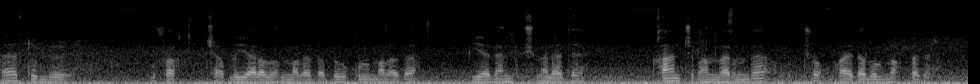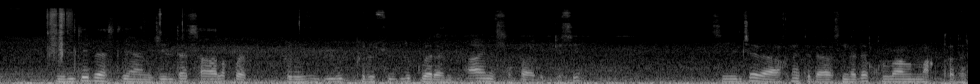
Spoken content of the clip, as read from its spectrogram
her türlü ufak çaplı yaralanmalarda, burkulmalarda, bir yerden düşmelerde kan çıbanlarında çok faydalı olmaktadır. Cildi besleyen, cilde sağlık ve pürüzlük, pürüzsüzlük veren aynı safa bitkisi sivilce ve akne tedavisinde de kullanılmaktadır.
